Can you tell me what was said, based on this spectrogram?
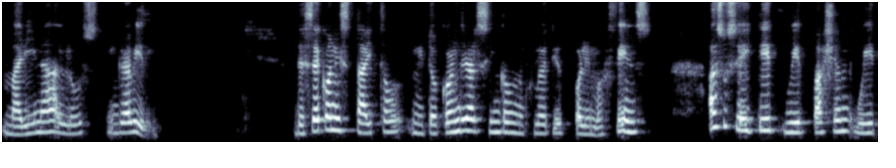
Marina Luz Ingravidi. The second is titled Mitochondrial Single Nucleotide Polymorphisms associated with patients with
